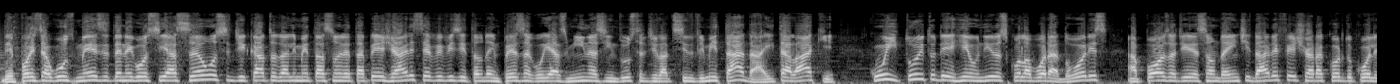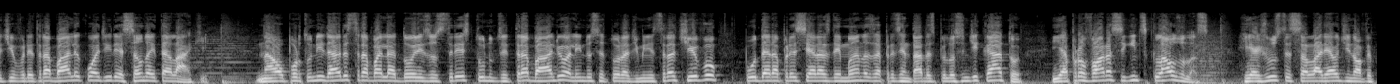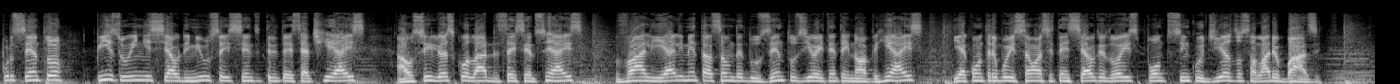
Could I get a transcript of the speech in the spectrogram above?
Depois de alguns meses de negociação, o Sindicato da Alimentação de Itapejara esteve visitando a empresa Goiás Minas Indústria de Laticínio Limitada, a Italac, com o intuito de reunir os colaboradores após a direção da entidade fechar acordo coletivo de trabalho com a direção da Italac. Na oportunidade, os trabalhadores dos três turnos de trabalho, além do setor administrativo, puderam apreciar as demandas apresentadas pelo sindicato e aprovar as seguintes cláusulas: reajuste salarial de 9%, piso inicial de 1.637 reais, auxílio escolar de 600 reais, vale alimentação de 289 reais, e a contribuição assistencial de 2,5 dias do salário base.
